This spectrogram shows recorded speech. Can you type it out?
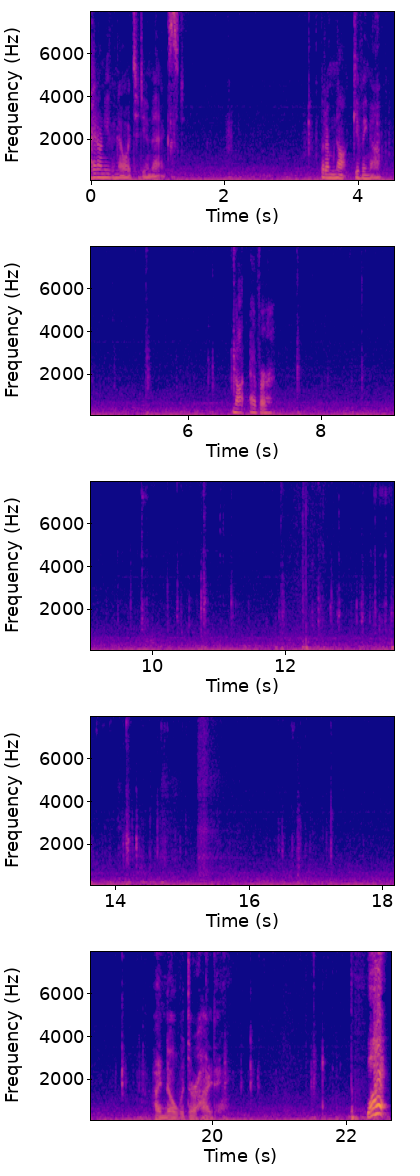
I don't even know what to do next. But I'm not giving up. Not ever. I know what they're hiding. What?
